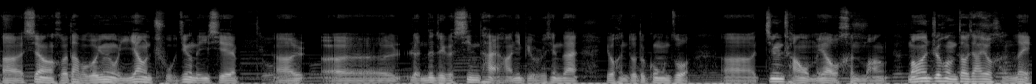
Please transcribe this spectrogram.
呃，像和大宝哥拥有一样处境的一些呃呃人的这个心态哈。你比如说现在有很多的工作，呃，经常我们要很忙，忙完之后到家又很累，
